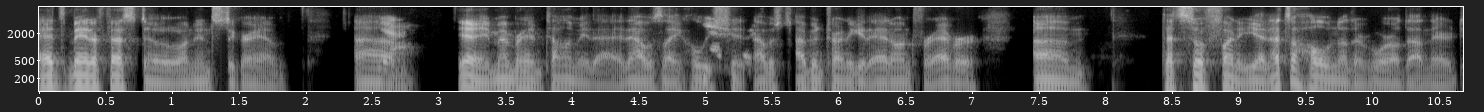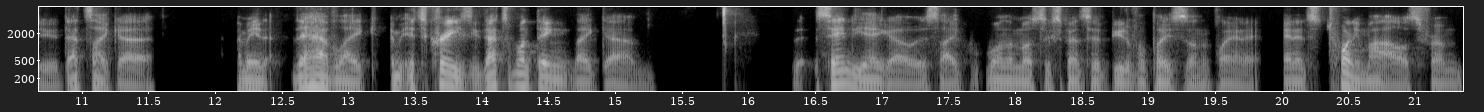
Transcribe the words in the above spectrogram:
Ed's Manifesto on Instagram. Um, yeah, yeah, I remember him telling me that, and I was like, "Holy yeah. shit!" I was, I've been trying to get Ed on forever. Um, that's so funny. Yeah, that's a whole nother world down there, dude. That's like a, I mean, they have like, I mean, it's crazy. That's one thing. Like, um, San Diego is like one of the most expensive, beautiful places on the planet, and it's 20 miles from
